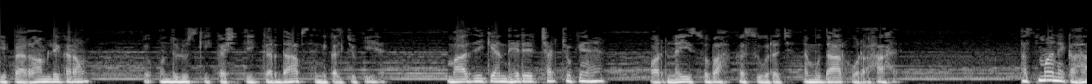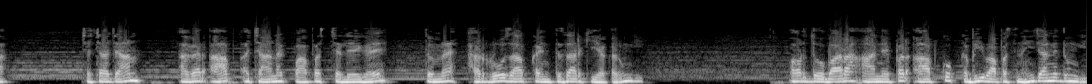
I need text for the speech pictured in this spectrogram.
یہ پیغام لے کر آؤں کہ اندلس کی کشتی گرداب سے نکل چکی ہے۔ ماضی کے اندھیرے چھٹ چکے ہیں اور نئی صبح کا سورج نمودار ہو رہا ہے۔ اسما نے کہا، چچا جان، اگر آپ اچانک واپس چلے گئے تو میں ہر روز آپ کا انتظار کیا کروں گی۔ اور دوبارہ آنے پر آپ کو کبھی واپس نہیں جانے دوں گی۔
